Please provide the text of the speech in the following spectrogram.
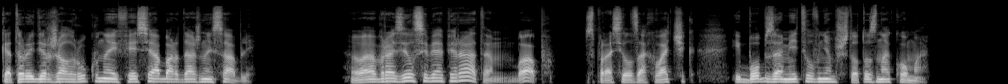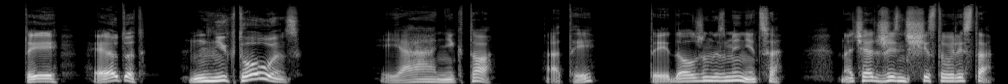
который держал руку на эфесе абордажной сабли. «Вообразил себя пиратом, Боб?» — спросил захватчик, и Боб заметил в нем что-то знакомое. «Ты этот? Никто, Уэнс?» «Я никто. А ты? Ты должен измениться. Начать жизнь с чистого листа.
